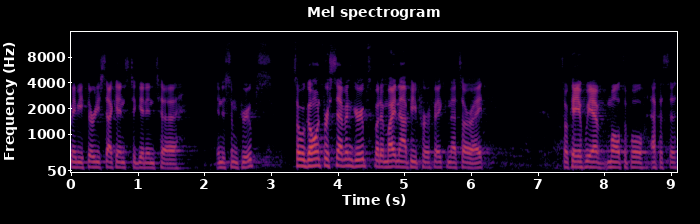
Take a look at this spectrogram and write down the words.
maybe 30 seconds to get into into some groups. So we're going for seven groups, but it might not be perfect, and that's all right. It's okay if we have multiple Ephesus.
